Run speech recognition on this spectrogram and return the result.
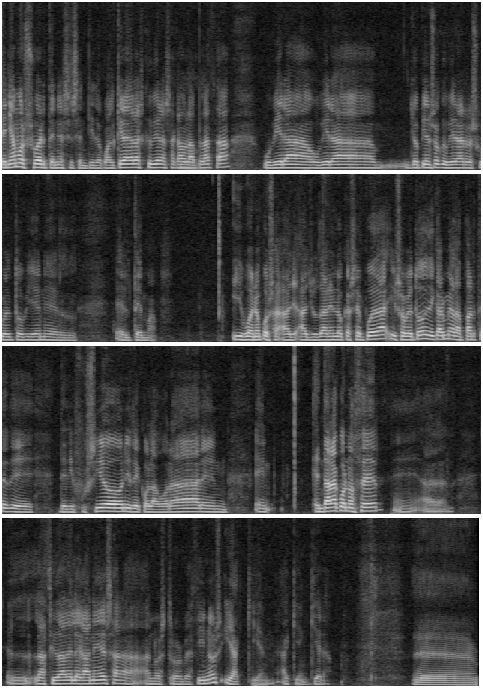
teníamos suerte en ese sentido. Cualquiera de las que hubiera sacado la mm. plaza hubiera, hubiera, yo pienso que hubiera resuelto bien el, el tema. Y bueno, pues ayudar en lo que se pueda y sobre todo dedicarme a la parte de, difusión y de colaborar en, en, dar a conocer eh, a la ciudad de Leganés a, nuestros vecinos y a quien, a quien quiera. Eh,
